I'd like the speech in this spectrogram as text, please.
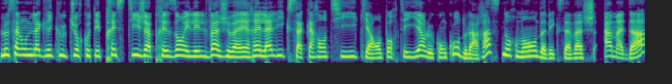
Le salon de l'agriculture côté prestige à présent et l'élevage ARL Alix à Carantilly qui a remporté hier le concours de la race normande avec sa vache Amada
